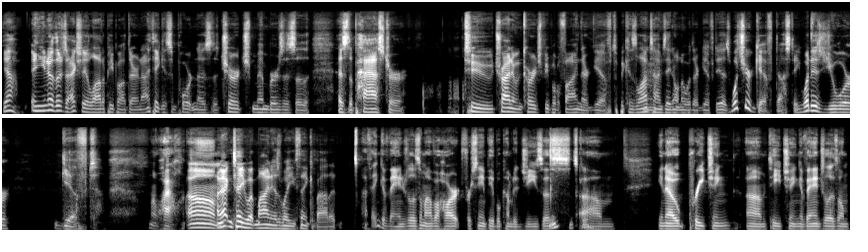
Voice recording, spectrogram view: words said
Yeah, and you know, there's actually a lot of people out there, and I think it's important as the church members, as a as the pastor, to try to encourage people to find their gift because a lot of Mm. times they don't know what their gift is. What's your gift, Dusty? What is your gift? Oh, wow. Um, I, mean, I can tell you what mine is while you think about it. I think evangelism. I have a heart for seeing people come to Jesus. that's good. Um, you know, preaching, um, teaching, evangelism.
